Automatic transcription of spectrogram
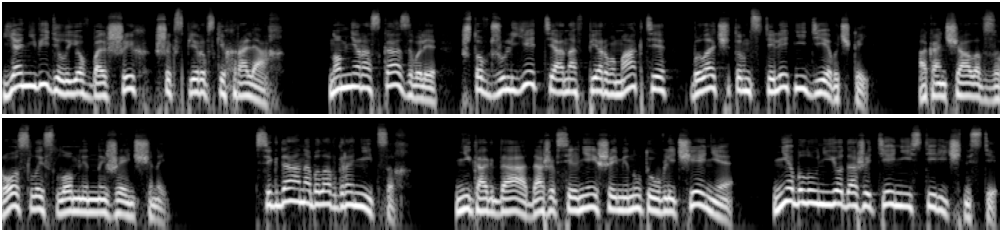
Я не видел ее в больших шекспировских ролях, но мне рассказывали, что в «Джульетте» она в первом акте была 14-летней девочкой, окончала взрослой сломленной женщиной. Всегда она была в границах – Никогда, даже в сильнейшие минуты увлечения, не было у нее даже тени истеричности.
